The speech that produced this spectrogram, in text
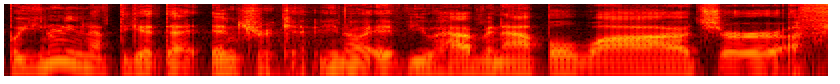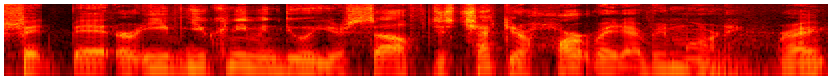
but you don't even have to get that intricate. You know, if you have an Apple Watch or a Fitbit, or even you can even do it yourself. Just check your heart rate every morning, right?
